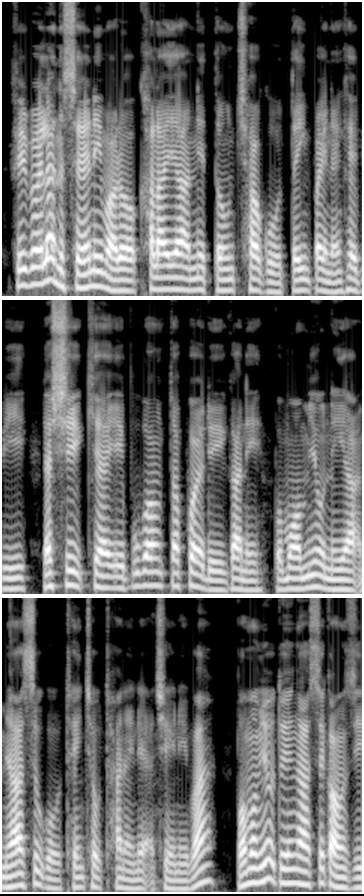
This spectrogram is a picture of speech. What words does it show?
။ဖေဖော်ဝါရီလ20ရက်နေ့မှာတော့ခလာယာ136ကိုသိမ်းပိုက်နိုင်ခဲ့ပြီးလက်ရှိ KIA ပူးပေါင်းတပ်ဖွဲ့တွေကနေဗမော်မြို့နေရာအများစုကိုထိန်းချုပ်ထားနိုင်တဲ့အခြေအနေပါ။ ဗမာမျိုးအတွင်းက စစ်ကောင်စီ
